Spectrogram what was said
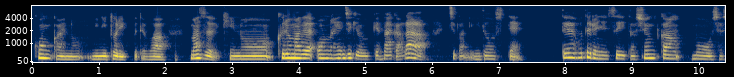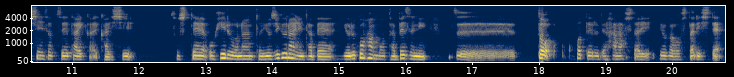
今回のミニトリップでは、まず昨日、車でオンライン授業を受けながら、千葉に移動して、で、ホテルに着いた瞬間、もう写真撮影大会開始。そしてお昼をなんと4時ぐらいに食べ、夜ご飯も食べずに、ずっとホテルで話したり、ヨガをしたりして、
